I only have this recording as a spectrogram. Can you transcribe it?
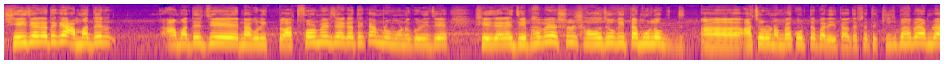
সেই জায়গা থেকে আমাদের আমাদের যে নাগরিক প্ল্যাটফর্মের জায়গা থেকে আমরা মনে করি যে সেই জায়গায় যেভাবে আসলে সহযোগিতামূলক আচরণ আমরা করতে পারি তাদের সাথে কীভাবে আমরা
